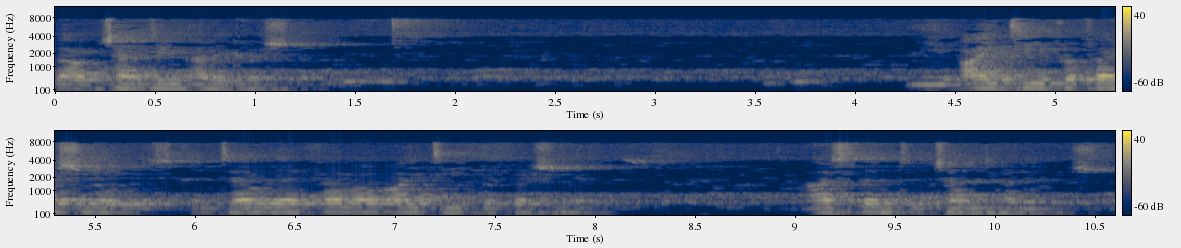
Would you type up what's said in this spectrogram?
about chanting Hare Krishna the IT professionals can tell their fellow IT professionals, ask them to chant Hare Krishna.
